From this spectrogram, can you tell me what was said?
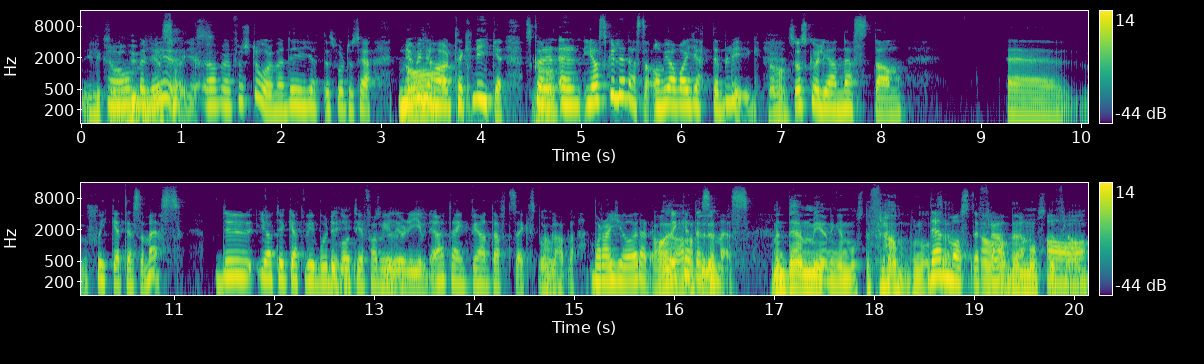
i liksom hur Mm. men vi har sex. ja, jag förstår, men det är jättesport att säga. Nu Ja. vill jag ha tekniken. Ska Ja. den, jag skulle nästan, om jag var jätteblyg, Ja. så skulle jag nästan eh, skicka ett sms. Du, jag tycker att vi borde Nej, gå till familjerådgivning. Jag har tänkt, vi har inte haft sex på bla bla. Bara göra det. Ja, ja, Skicka ett sms. Men den meningen måste fram på något Den sätt. måste fram, Ja, ja. den måste Ja, fram.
